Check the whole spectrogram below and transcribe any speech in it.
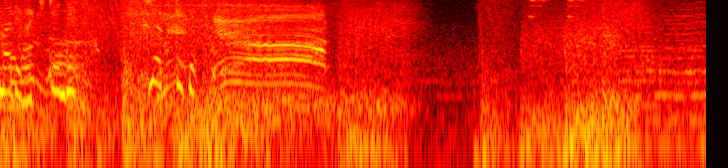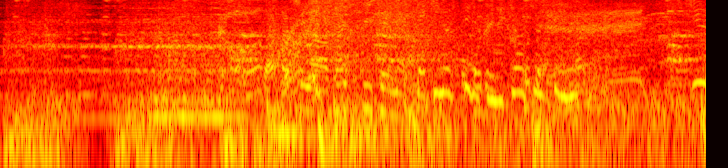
ままでは危険です。気をつけて。敵の出力が上昇しています。注意を。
